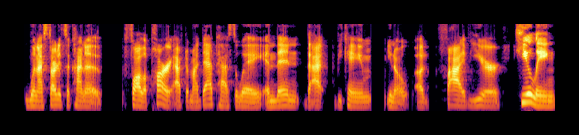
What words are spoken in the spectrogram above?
when I started to kind of fall apart after my dad passed away, and then that became you know a five year healing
